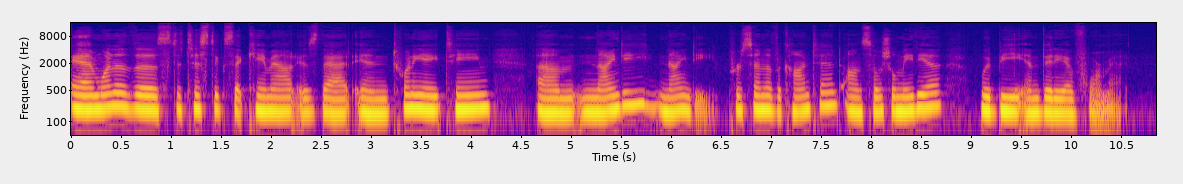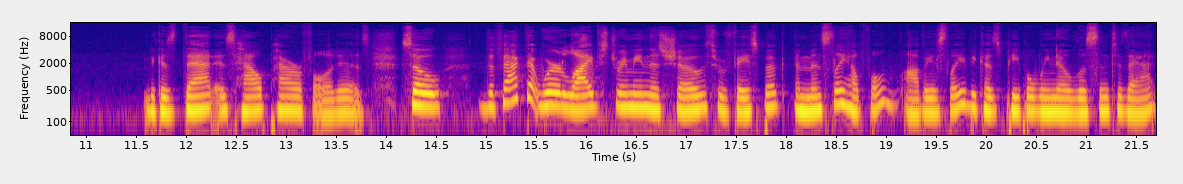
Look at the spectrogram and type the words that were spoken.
and one of the statistics that came out is that in 2018, um, 90 percent of the content on social media would be in video format because that is how powerful it is. So the fact that we're live streaming this show through Facebook immensely helpful, obviously, because people we know listen to that.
